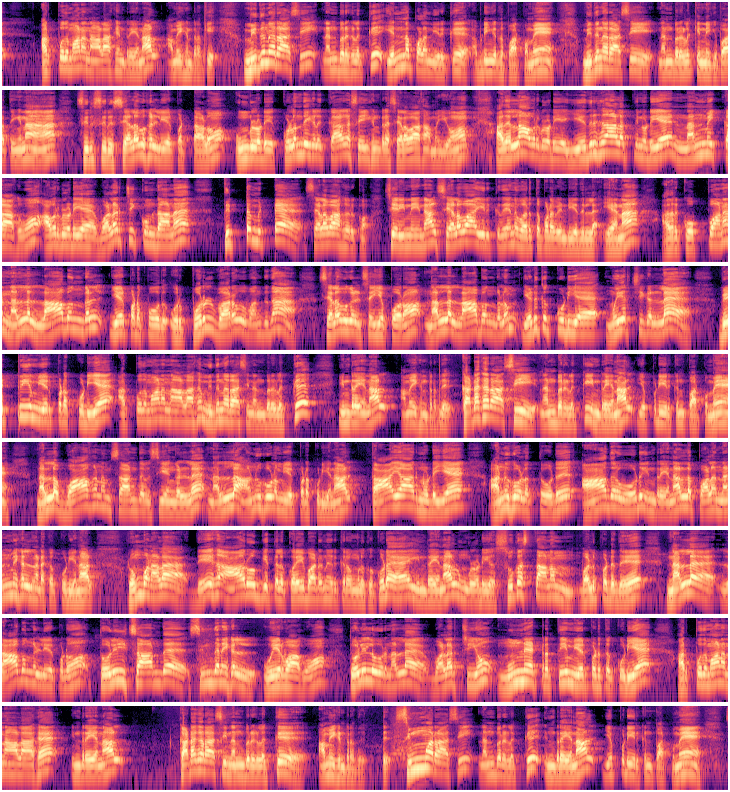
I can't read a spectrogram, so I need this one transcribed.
அற்புதமான நாளாக இன்றைய நாள் அமைகின்றது. மிதுன ராசி நண்பர்களுக்கு என்ன பலன் இருக்குது அப்படிங்கிறத பார்ப்போமே. மிதுன ராசி நண்பர்களுக்கு இன்றைக்கி பார்த்தீங்கன்னா சிறு சிறு செலவுகள் ஏற்பட்டாலும் உங்களுடைய குழந்தைகளுக்காக செய்கின்ற செலவாக அமையும். அதெல்லாம் அவர்களுடைய எதிர்காலத்தினுடைய நன்மைக்காகவும் அவர்களுடைய வளர்ச்சிக்குண்டான திட்டமிட்ட செலவாக இருக்கும். சரி இன்னைக்கு நாள் செலவாக இருக்குதேன்னு வருத்தப்பட வேண்டியதில்லை. ஏன்னா அதற்கு ஒப்பான நல்ல லாபங்கள் ஏற்பட போகுது. ஒரு பொருள் வரவு வந்து தான் செலவுகள் செய்ய போகிறோம் நல்ல லாபங்களும் எடுக்கக்கூடிய முயற்சிகளில் வெற்றியும் ஏற்படக்கூடிய அற்புதமான நாளாக மிதுன ராசி நண்பர்களுக்கு இன்றைய நாள் அமைகின்றது. கடகராசி நண்பர்களுக்கு இன்றைய நாள் எப்படி இருக்குன்னு பார்ப்போமே. நல்ல வாகனம் சார்ந்த விஷயங்களில் நல்ல அனுகூலம் ஏற்படக்கூடிய நாள். தாயாரினுடைய அனுகூலத்தோடு ஆதரவோடு இன்றைய நாளில் பல நன்மைகள் நடக்கக்கூடிய நாள். ரொம்ப நாளாக தேக ஆரோக்கியத்தில் குறைபாடுன்னு இருக்கிறவங்களுக்கு கூட இன்றைய நாள் உங்களுடைய சுகஸ்தானம் வலுப்படுது. நல்ல லாபங்கள் ஏற்படும். தொழில் சார்ந்த சிந்தனைகள் உயர்வாகும். தொழிலில் ஒரு நல்ல வளர்ச்சியும் முன்னேற்றத்தையும் ஏற்படுத்தக்கூடிய அற்புதமான நாளாக இன்றைய நாள் கடகராசி நண்பர்களுக்கு அமைகின்றது. சிம்ம ராசி நண்பர்களுக்கு இன்றைய நாள் எப்படி இருக்குன்னு பார்ப்போமே.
